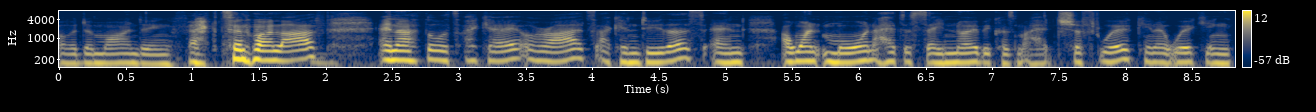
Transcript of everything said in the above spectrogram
of a demanding factor in my life. And I thought, okay, all right, I can do this. And I want more. And I had to say no because I had shift work, you know, working,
